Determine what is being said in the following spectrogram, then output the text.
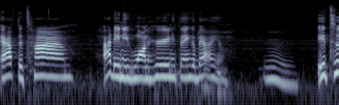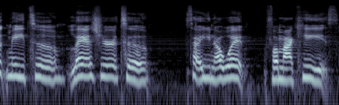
After time, I didn't even want to hear anything about him. Hmm. It took me to last year to say, you know what, for my kids,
